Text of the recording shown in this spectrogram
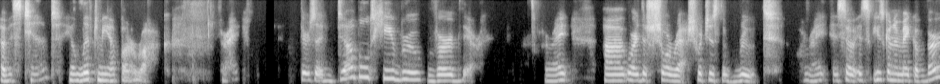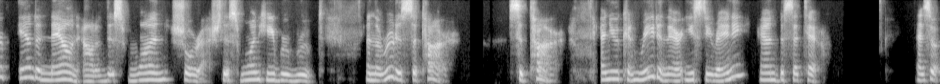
of his tent. He'll lift me up on a rock. All right. There's a doubled Hebrew verb there. All right. Uh, or the shoresh, which is the root. All right. And so he's going to make a verb and a noun out of this one shoresh, this one Hebrew root. And the root is sitar. Sitar. And you can read in there Yistireni and Beseter. And so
